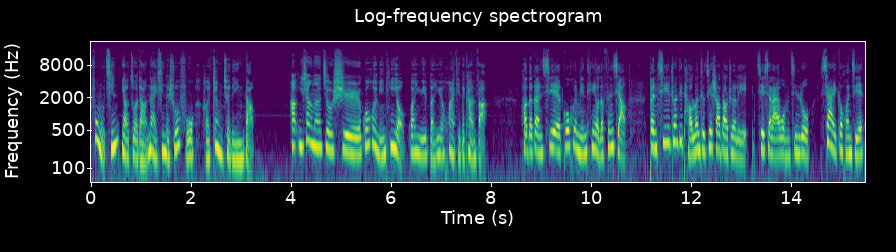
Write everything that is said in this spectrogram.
父母亲要做到耐心的说服和正确的引导。好，以上呢就是郭慧明听友关于本月话题的看法。好的，感谢郭慧民听友的分享。本期专题讨论就介绍到这里，接下来我们进入下一个环节。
